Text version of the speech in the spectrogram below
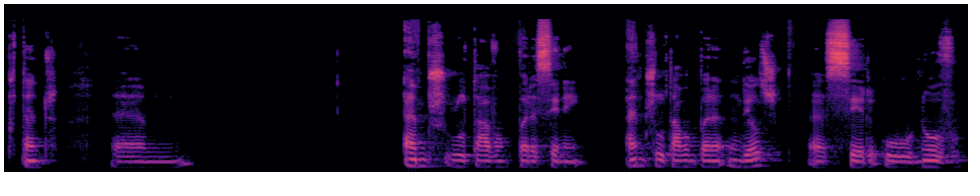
portanto um, ambos lutavam para serem, ambos lutavam para um deles uh, ser o novo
